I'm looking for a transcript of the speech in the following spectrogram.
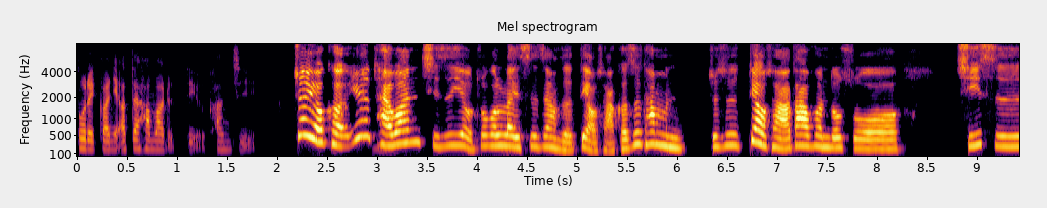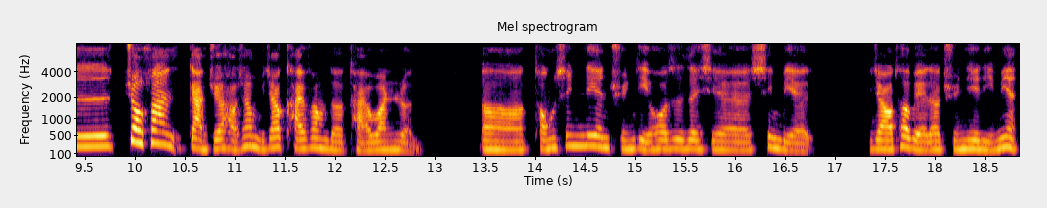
どれかに当てはまるっていう感じ。就有可能，因为台湾其实也有做过类似这样子的调查，可是他们就是调查大部分都说，其实就算感觉好像比较开放的台湾人，呃，同性恋群体或是这些性别 比较特别的群体里面，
